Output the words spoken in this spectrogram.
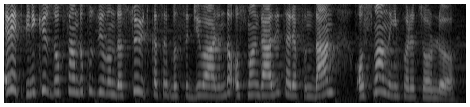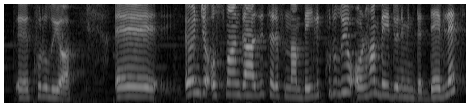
Evet 1299 yılında Söğüt kasabası civarında Osman Gazi tarafından Osmanlı İmparatorluğu e, kuruluyor. Eee önce Osman Gazi tarafından beylik kuruluyor. Orhan Bey döneminde devlet,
